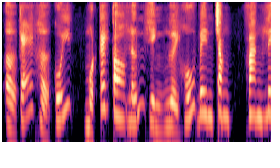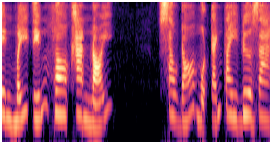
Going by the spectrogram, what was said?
Ở kẽ hở cuối, một cái to lớn hình người hố bên trong, vang lên mấy tiếng ho khan nói. Sau đó một cánh tay đưa ra,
